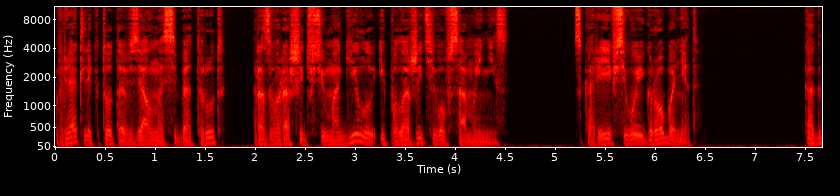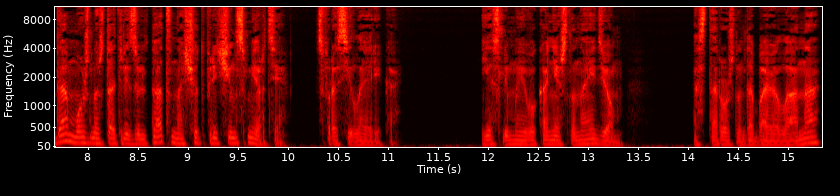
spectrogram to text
Вряд ли кто-то взял на себя труд разворошить всю могилу и положить его в самый низ. Скорее всего, и гроба нет. «Когда можно ждать результат насчет причин смерти?» — спросила Эрика. «Если мы его, конечно, найдем», — осторожно добавила она,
